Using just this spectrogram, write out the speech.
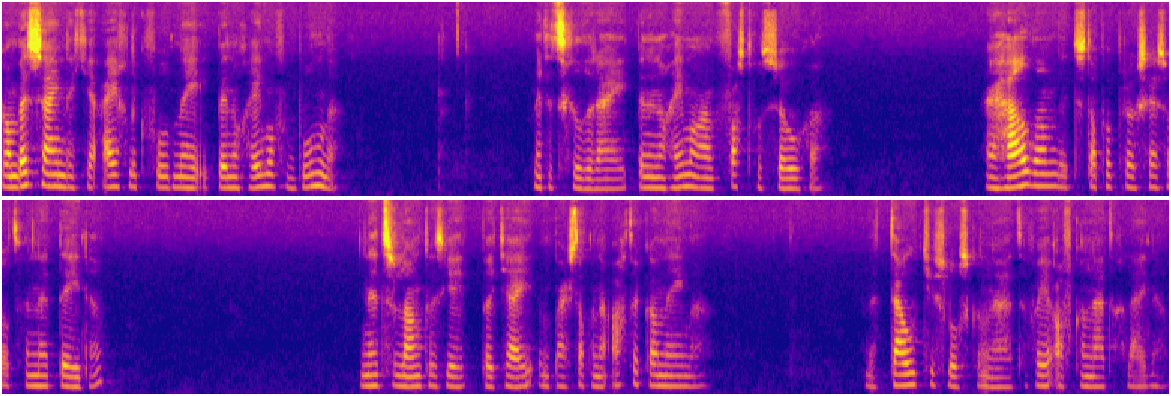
Kan best zijn dat je eigenlijk voelt, nee, ik ben nog helemaal verbonden met het schilderij. Ik ben er nog helemaal aan vastgezogen. Herhaal dan dit stappenproces wat we net deden. Net zolang dat, dat jij een paar stappen naar achter kan nemen. En de touwtjes los kan laten, van je af kan laten glijden.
